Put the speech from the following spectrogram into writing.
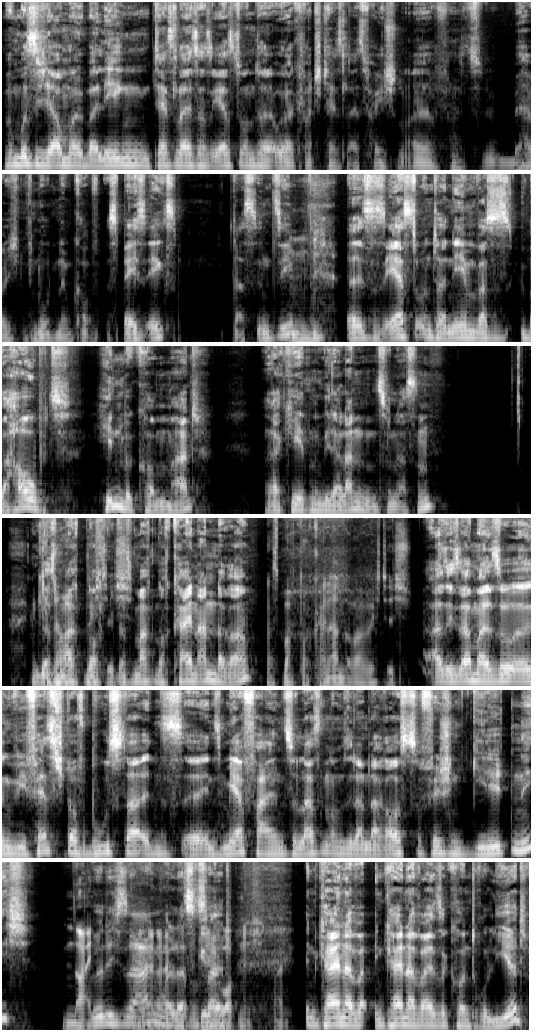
man muss sich ja auch mal überlegen, Tesla ist das erste Unter oder Quatsch, Tesla ist ich schon, äh, jetzt habe ich einen Knoten im Kopf. SpaceX, das sind sie, äh, ist das erste Unternehmen, was es überhaupt hinbekommen hat, Raketen wieder landen zu lassen. Und das, Genau, macht noch, das macht noch kein anderer. Das macht noch kein anderer, richtig. Also ich sag mal so, irgendwie Feststoffbooster ins, äh, ins Meer fallen zu lassen, um sie dann da rauszufischen, gilt nicht. Nein. Würde ich sagen, nein, nein, weil das das ist gilt halt- überhaupt nicht. Nein. in keiner, in keiner Weise kontrolliert.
